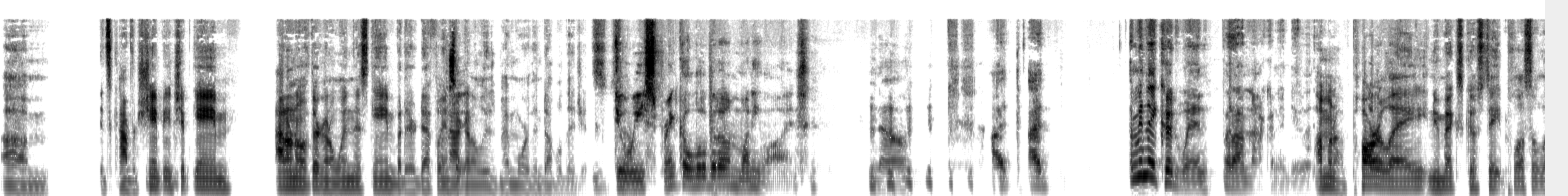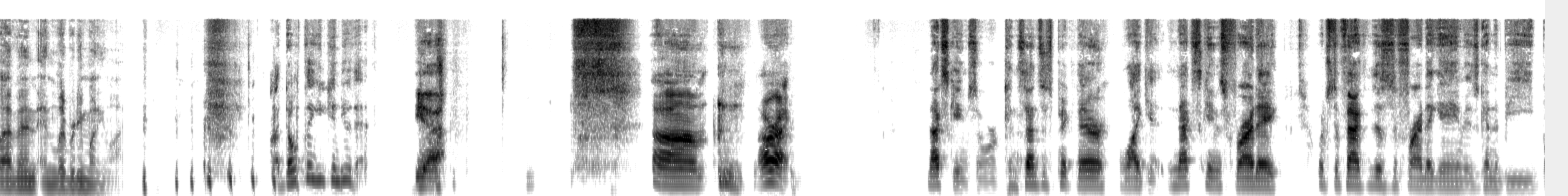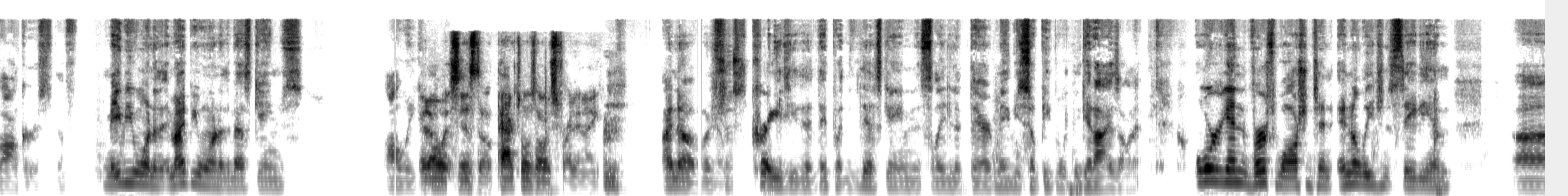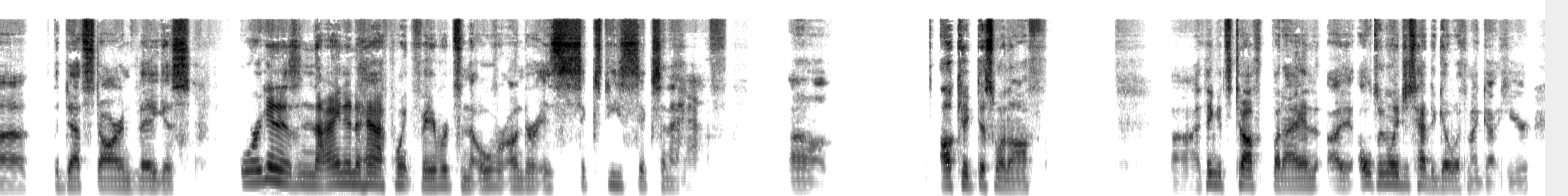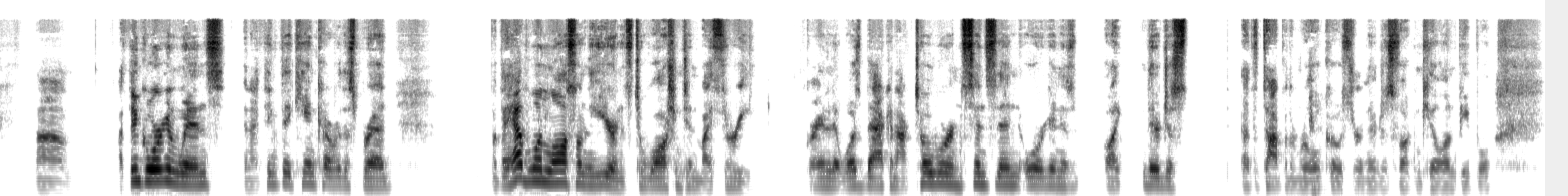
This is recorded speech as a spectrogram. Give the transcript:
Um, it's a conference championship game. I don't know if they're going to win this game, but they're definitely not going to lose by more than double digits. Do so. we sprinkle a little bit on money line? No, I, I, I mean, they could win, but I'm not going to do it. I'm going to parlay New Mexico State plus 11 and Liberty money line. I don't think you can do that. Yeah. Um. all right. Next game. So we're consensus pick there. Like it. Next game is Friday, which the fact that this is a Friday game is going to be bonkers. Maybe one of the, it might be one of the best games all week. It always is though. Pac-12 is always Friday night. I know, but it's just crazy that they put this game and slated it there, maybe so people can get eyes on it. Oregon versus Washington in Allegiant Stadium, uh, the Death Star in Vegas. Oregon is nine and a half point favorites, and the over under is 66 and a half. Um, I'll kick this one off. Uh, I think it's tough, but I I ultimately just had to go with my gut here. Um, I think Oregon wins, and I think they can cover the spread but they have one loss on the year, and it's to Washington by three. Granted, it was back in October, and since then, Oregon is like they're just at the top of the roller coaster, and they're just fucking killing people.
